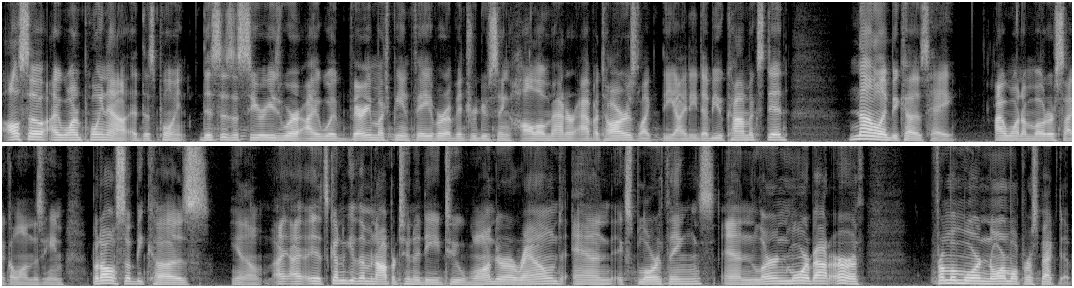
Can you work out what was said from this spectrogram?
also, I want to point out at this point, this is a series where I would very much be in favor of introducing holomatter avatars like the IDW comics did. Not only because, hey, I want a motorcycle on the team, but also because, you know, I, I, it's going to give them an opportunity to wander around and explore things and learn more about Earth from a more normal perspective.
